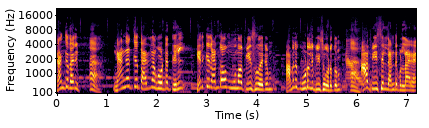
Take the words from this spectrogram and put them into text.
ഞങ്ങക്ക് തരും. ഞങ്ങൾക്ക് തരുന്ന കൂട്ടത്തിൽ എനിക്ക് രണ്ടോ മൂന്നോ പീസ് തരും. അവന് കൂടുതൽ പീസ് കൊടുക്കും. ആ. പീസിൽ രണ്ട് പിള്ളേരെ.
